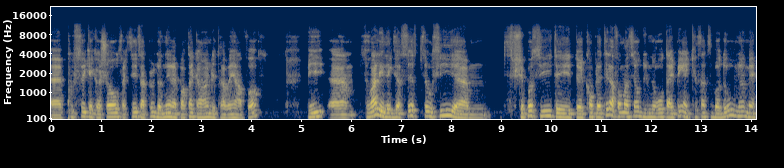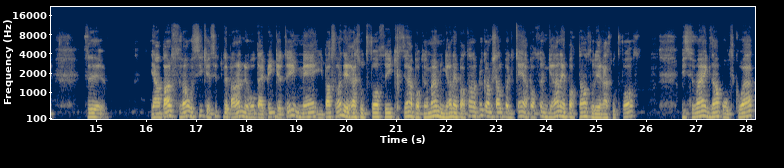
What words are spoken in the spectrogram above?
euh, pousser quelque chose. ça peut devenir important quand même de travailler en force. Puis euh, souvent les exercices, ça aussi, euh, je sais pas si tu as complété la formation du neurotyping avec Christian Thibodeau, là, mais il en parle souvent aussi que c'est tout dépendant du neurotyping que tu es, mais il parle souvent des ratios de force. Et Christian apporte vraiment une grande importance, un peu comme Charles Poliquin apporte ça une grande importance sur les ratios de force. Puis souvent, exemple au squat,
